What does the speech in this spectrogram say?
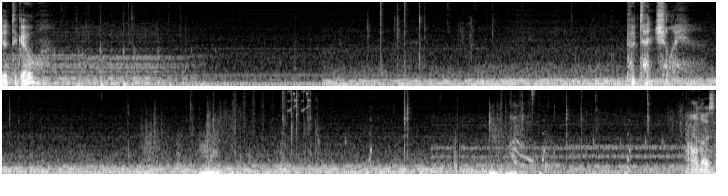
Needed to go? Potentially. All those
